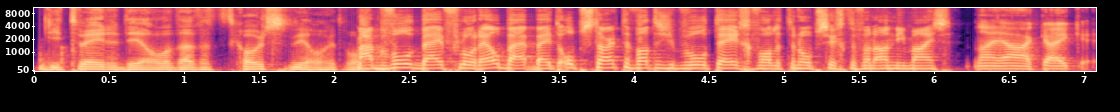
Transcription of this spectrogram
die tweede deel, dat het, het grootste deel worden. Maar bijvoorbeeld bij Florel, bij, bij het opstarten, wat is je bijvoorbeeld tegengevallen ten opzichte van Andy Mais? Nou ja, kijk,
